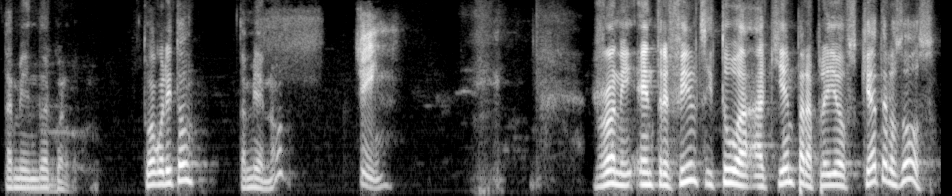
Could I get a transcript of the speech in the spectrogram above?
También de acuerdo. ¿Tu abuelito? También, ¿no? Sí, Ronnie, entre Fields y Tua, ¿a quién para playoffs? Quédate los dos.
